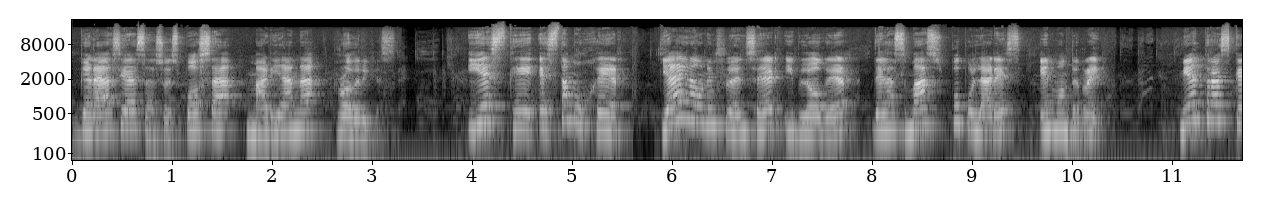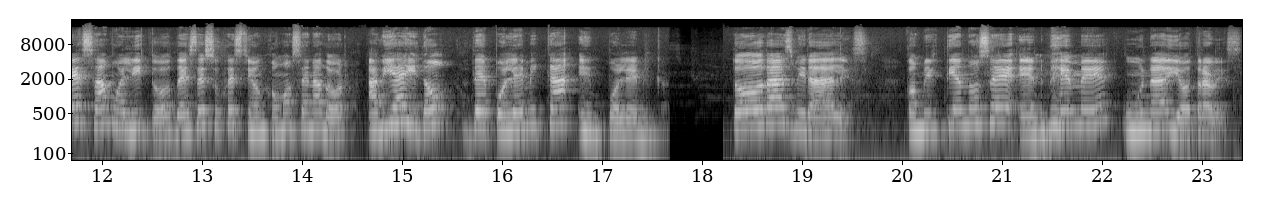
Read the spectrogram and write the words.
gracias a su esposa Mariana Rodríguez. Y es que esta mujer ya era una influencer y blogger de las más populares en Monterrey. Mientras que Samuelito, desde su gestión como senador, había ido de polémica en polémica. Todas virales, convirtiéndose en meme una y otra vez.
